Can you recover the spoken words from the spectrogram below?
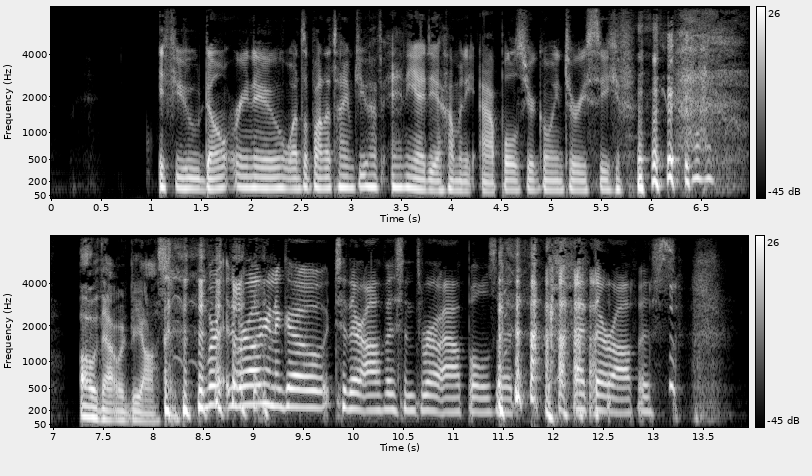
if you don't renew Once Upon a Time, do you have any idea how many apples you're going to receive? Oh, that would be awesome. we're, we're all going to go to their office and throw apples at, at their office.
